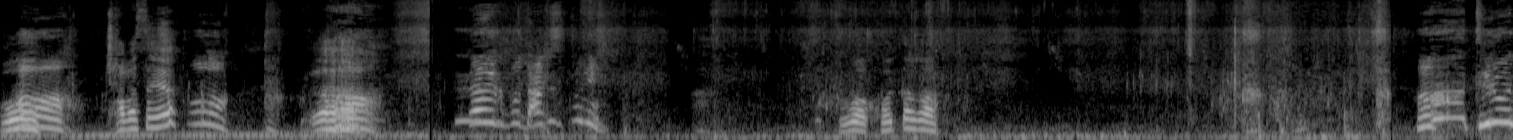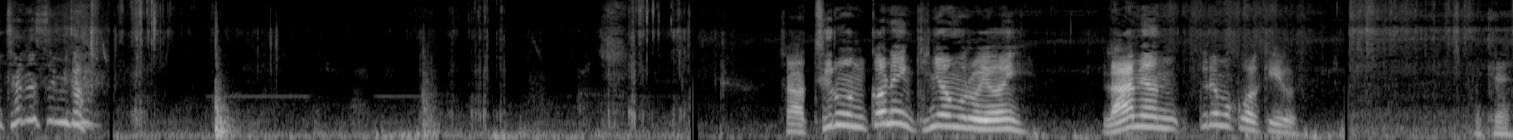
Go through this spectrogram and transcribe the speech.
오, 어, 잡았어요? 어. 야, 야, 이거 뭐 낚싯줄이. 우와, 걷다가. 아, 드론 찾았습니다. 자, 드론 꺼낸 기념으로요. 라면 끓여 먹고 갈게요. 이렇게.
